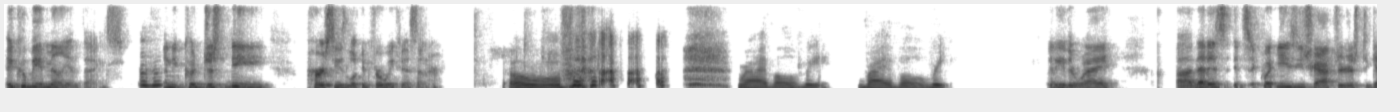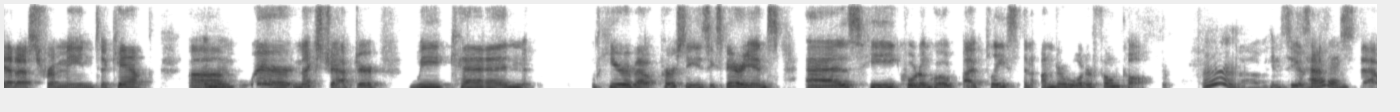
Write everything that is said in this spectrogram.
It could be a million things. Mhm. And it could just be Percy's looking for weakness in her. Oh, rivalry, rivalry. But either way, uh, that is it's a quick, easy chapter just to get us from Maine to camp. Um, Where next chapter we can hear about Percy's experience as he quote unquote I place an underwater phone call. Mm, Uh, we can see what Exciting. happens that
